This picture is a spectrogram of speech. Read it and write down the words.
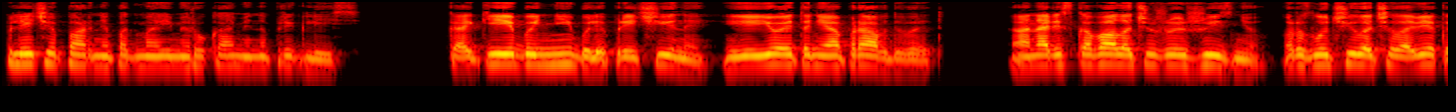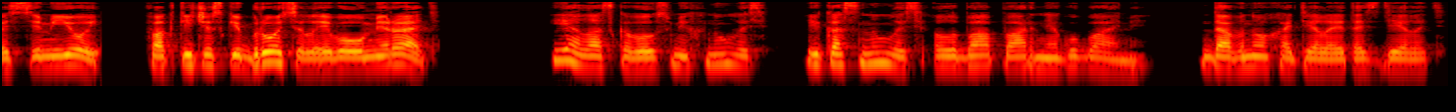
Плечи парня под моими руками напряглись. Какие бы ни были причины, ее это не оправдывает. Она рисковала чужой жизнью, разлучила человека с семьей, фактически бросила его умирать. Я ласково усмехнулась и коснулась лба парня губами. Давно хотела это сделать.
